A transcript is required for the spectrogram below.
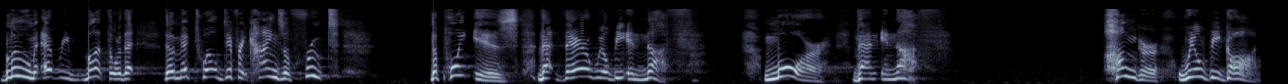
bloom every month, or that They'll make 12 different kinds of fruit. The point is that there will be enough. More than enough. Hunger will be gone.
